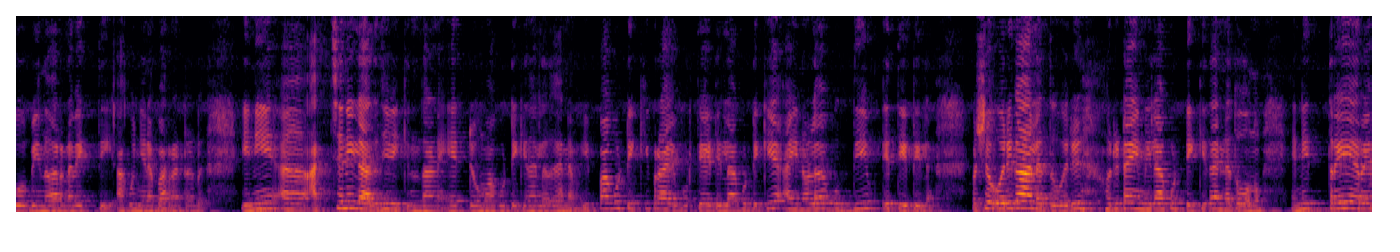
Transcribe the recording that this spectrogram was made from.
ഗോപി എന്ന് പറഞ്ഞ വ്യക്തി ആ കുഞ്ഞിനെ പറഞ്ഞിട്ടുണ്ട്. ഇനി അച്ഛനില്ലാതെ ജീവിക്കുന്നതാണ് ഏറ്റവും ആ കുട്ടിക്ക് നല്ലത്. കാരണം ഇപ്പം ആ കുട്ടിക്ക് പ്രായപൂർത്തിയായിട്ടില്ല. ആ കുട്ടിക്ക് അതിനുള്ള ബുദ്ധി എത്തിയിട്ടില്ല. പക്ഷെ ഒരു കാലത്ത് ഒരു ഒരു ടൈമിൽ ആ കുട്ടിക്ക് തന്നെ തോന്നും എന്നെ ഇത്രയേറെ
